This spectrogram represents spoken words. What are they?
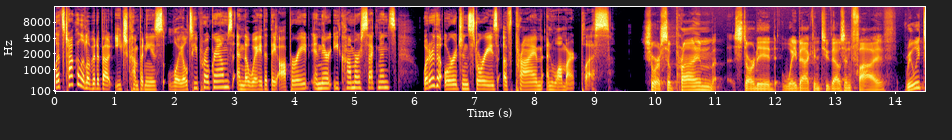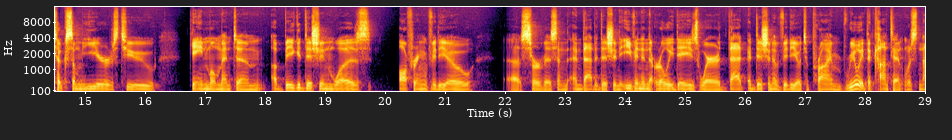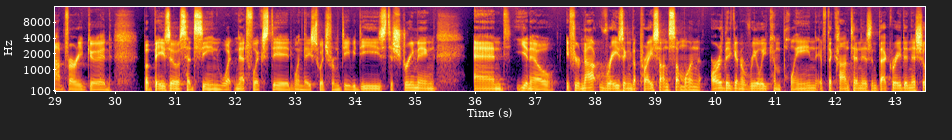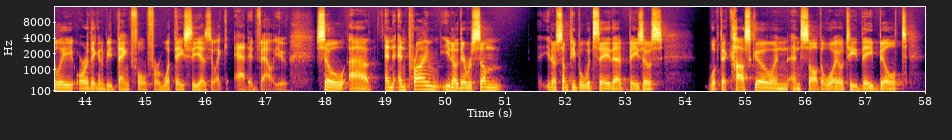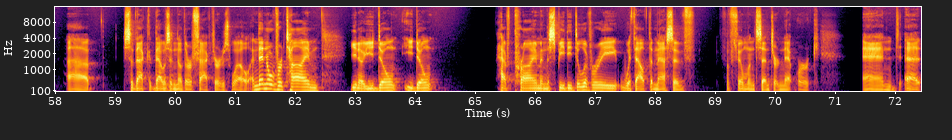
Let's talk a little bit about each company's loyalty programs and the way that they operate in their e commerce segments. What are the origin stories of Prime and Walmart Plus? Sure. So Prime started way back in 2005, really took some years to gain momentum. A big addition was offering video uh, service and, and that addition, even in the early days where that addition of video to Prime, really the content was not very good. But Bezos had seen what Netflix did when they switched from DVDs to streaming and, you know, if you're not raising the price on someone, are they going to really complain if the content isn't that great initially? Or are they going to be thankful for what they see as like added value? So, uh, and, and Prime, you know, there were some, you know, some people would say that Bezos looked at Costco and, and saw the loyalty they built. Uh, so that, that was another factor as well. And then over time, you know, you don't, you don't, have Prime and the speedy delivery without the massive fulfillment center network. And uh,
